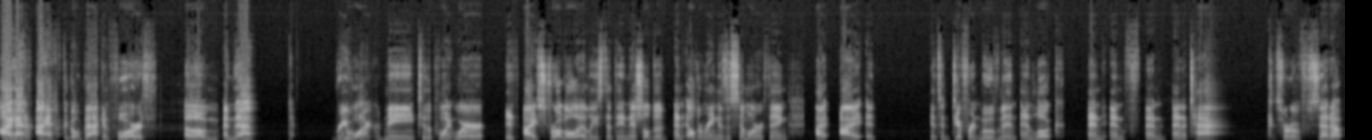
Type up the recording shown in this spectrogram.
I had, I have to go back and forth, um, and that rewired me to the point where it, I struggle at least at the initial. To, and Elden Ring is a similar thing. I, I, it, it's a different movement and look and and and and attack sort of setup.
